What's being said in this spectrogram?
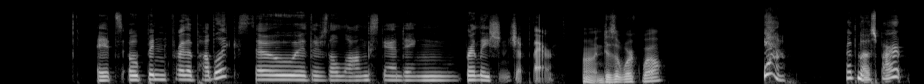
It's open for the public, so there's a long-standing relationship there. Huh, and does it work well? Yeah, for the most part.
